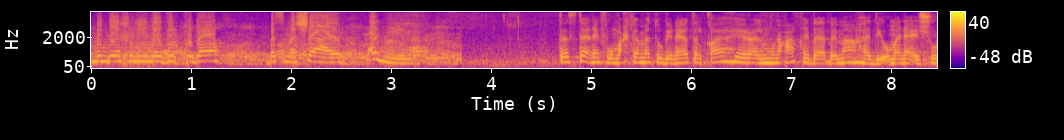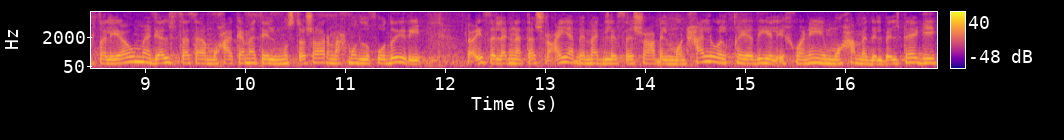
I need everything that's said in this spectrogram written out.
من داخل نادي القضاة بسمة الشاعر النيل تستأنف محكمة جنايات القاهرة المنعقدة بمعهد أمناء الشرطة اليوم جلسة محاكمة المستشار محمود الخضيري رئيس اللجنة التشريعية بمجلس الشعب المنحل والقيادي الإخواني محمد البلتاجي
